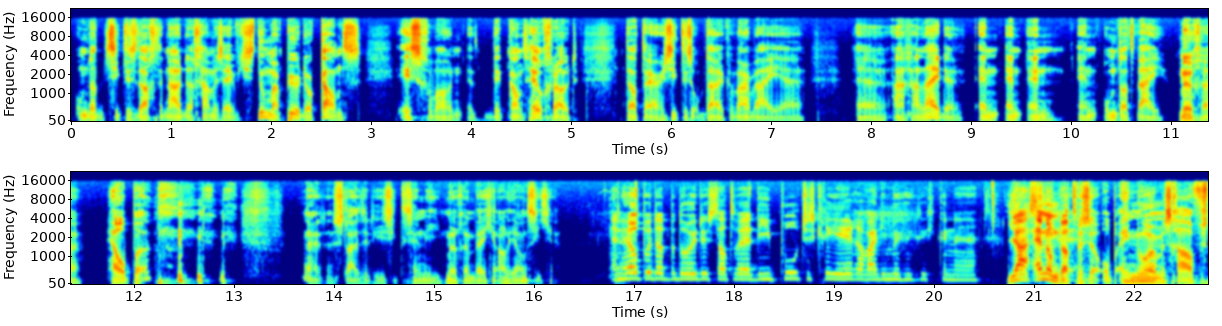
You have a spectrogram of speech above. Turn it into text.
omdat ziektes dachten, nou dan gaan we eens eventjes doen, maar puur door kans is gewoon de kans heel groot dat er ziektes opduiken waar wij eh, eh, aan gaan lijden. En, en, en, En omdat wij muggen helpen, nou, dan sluiten die ziektes en die muggen een beetje een alliantietje. En helpen, dat bedoel je dus dat we die poeltjes creëren waar die muggen zich kunnen... Ja, en omdat we ze op enorme schaal vers-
